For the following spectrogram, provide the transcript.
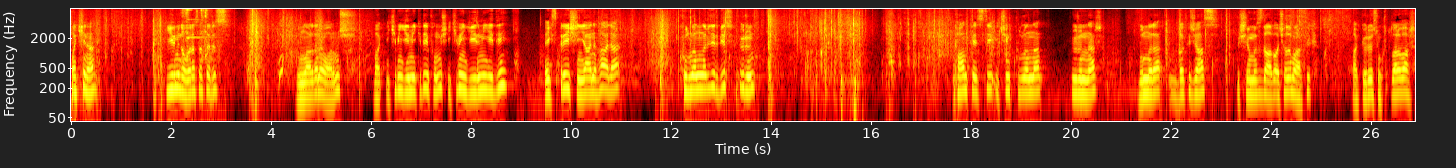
makina. 20 dolara satarız. Bunlarda ne varmış? Bak 2022'de yapılmış. 2027 expiration yani hala kullanılabilir bir ürün. Kan testi için kullanılan ürünler. Bunlara bakacağız. Işığımızı da abi açalım artık. Bak görüyorsun kutular var.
